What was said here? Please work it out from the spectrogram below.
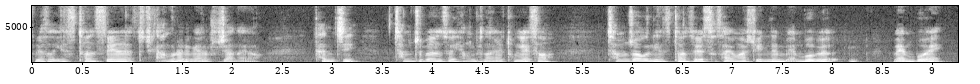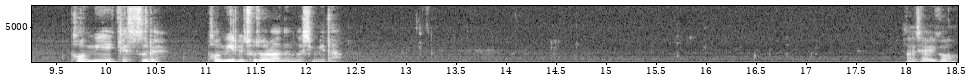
그래서 인스턴스에는 아무런 영향을 주지 않아요. 단지 참조 변수의 형 변환을 통해서 참조한 인스턴스에서 사용할 수 있는 멤버 멤버의 범위의 개수를 범위를 조절하는 것입니다. 아, 제가 이거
